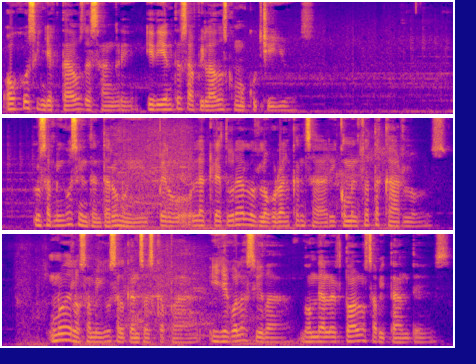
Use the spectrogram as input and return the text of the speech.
ojos inyectados de sangre y dientes afilados como cuchillos. Los amigos intentaron huir, pero la criatura los logró alcanzar y comenzó a atacarlos. Uno de los amigos alcanzó a escapar y llegó a la ciudad, donde alertó a los habitantes,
